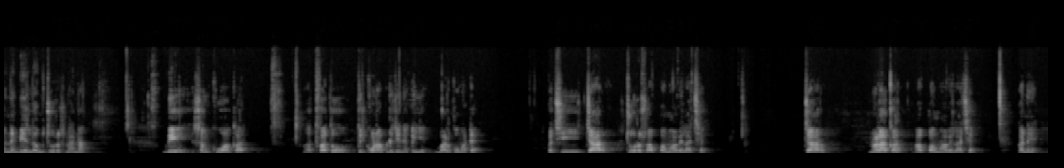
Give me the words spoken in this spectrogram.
અને બે લંબચોરસ નાના. બે શંકુ આકાર અથવા તો ત્રિકોણ આપણે જેને કહીએ, બાળકો માટે. પછી ચાર ચોરસ આપવામાં આવેલા છે. ચાર નળાકાર આપવામાં આવેલા છે અને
